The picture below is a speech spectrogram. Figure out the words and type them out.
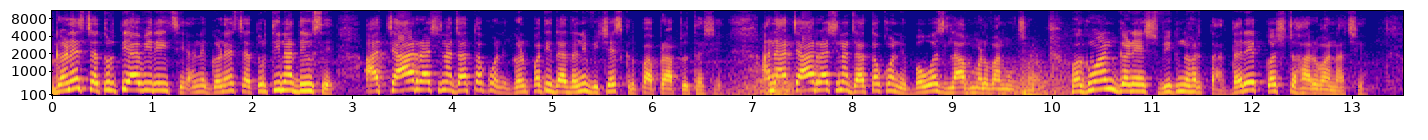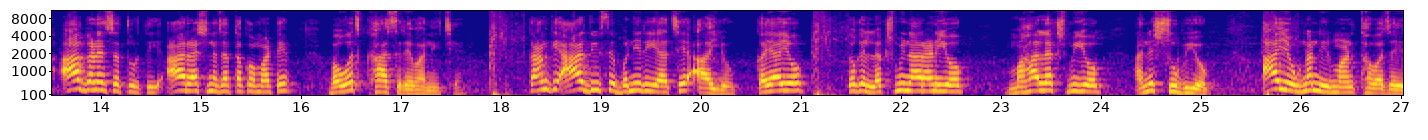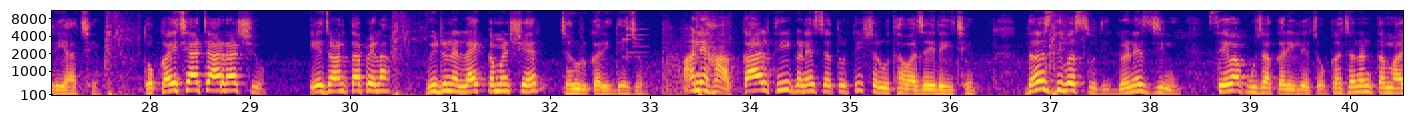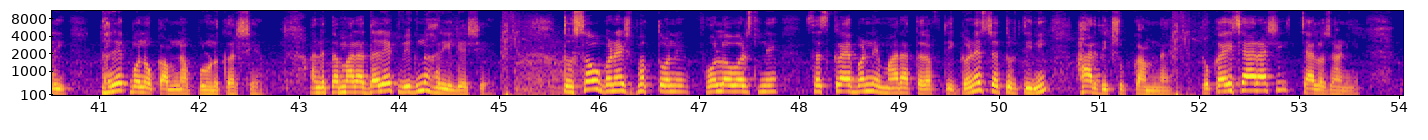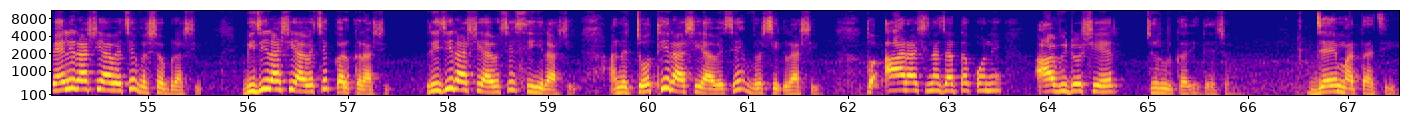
ગણેશ ચતુર્થી આવી રહી છે અને ગણેશ ચતુર્થીના દિવસે આ ચાર રાશિના જાતકોને ગણપતિ દાદાની વિશેષ કૃપા પ્રાપ્ત થશે. અને આ ચાર રાશિના જાતકોને બહુ જ લાભ મળવાનું છે. ભગવાન ગણેશ વિઘ્નહર્તા દરેક કષ્ટ હારવાના છે. આ ગણેશ ચતુર્થી આ રાશિના જાતકો માટે બહુ જ ખાસ રહેવાની છે. કારણ કે આ દિવસે બની રહ્યા છે આ યોગ. કયા યોગ? તો કે લક્ષ્મીનારાયણ યોગ, મહાલક્ષ્મી યોગ અને શુભ યોગ. આ યોગના નિર્માણ થવા જઈ રહ્યા છે. તો કઈ છે આ ચાર રાશિઓ? એ જાણતા પહેલાં વિડીયોને લાઇક કમેન્ટ, શેર જરૂર કરી દેજો. અને હા, કાલથી ગણેશ ચતુર્થી શરૂ થવા જઈ રહી છે. દસ દિવસ સુધી ગણેશજીની સેવા પૂજા કરી લેજો. ગજાનન તમારી દરેક મનોકામના પૂર્ણ કરશે અને તમારા દરેક વિઘ્ન હરી લેશે. તો સૌ ગણેશ ભક્તોને, ફોલોવર્સને સબસ્ક્રાઈબરને મારા તરફથી ગણેશ ચતુર્થીની હાર્દિક શુભકામનાએ તો કઈ છે આ રાશિ? ચાલો જાણીએ. પહેલી રાશિ આવે છે વૃષભ રાશિ. બીજી રાશિ આવે છે કર્ક રાશિ. ત્રીજી રાશિ આવે છે સિંહ રાશિ અને ચોથી રાશિ આવે છે વૃશ્ચિક રાશિ. તો આ રાશિના જાતકોને આ વીડિયો શેર જરૂર કરી દેજો. જય માતાજી.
